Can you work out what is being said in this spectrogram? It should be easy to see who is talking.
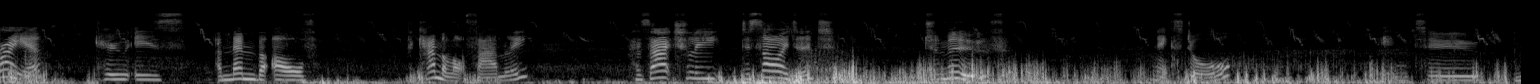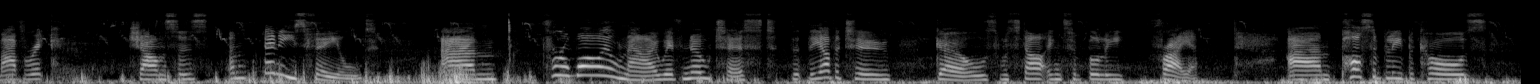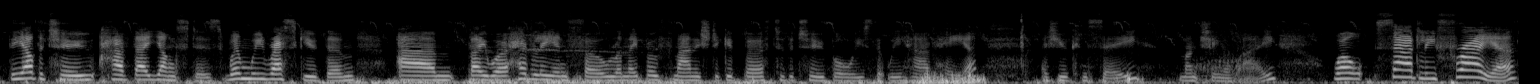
Speaker 1: Freya, who is a member of the Camelot family, has actually decided to move next door into Maverick, Chances and Benny'sfield. Um, for a while now we've noticed that the other two girls were starting to bully Freya. Um, possibly because the other two have their youngsters. When we rescued them, um, they were heavily in foal and they both managed to give birth to the two boys that we have here, as you can see, munching away. Well, sadly, Freya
